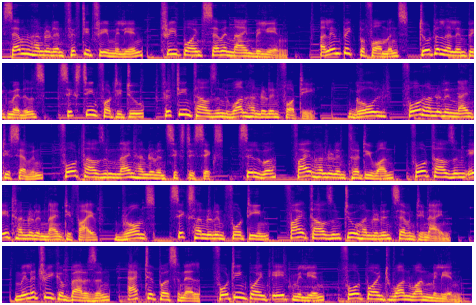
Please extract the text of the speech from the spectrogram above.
753 million, 3.79 billion. Olympic performance, total Olympic medals, 1642, 15,140. Gold, 497, 4,966. Silver, 531, 4,895. Bronze, 614, 5,279. Military comparison, active personnel, 14.8 million, 4.11 million.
